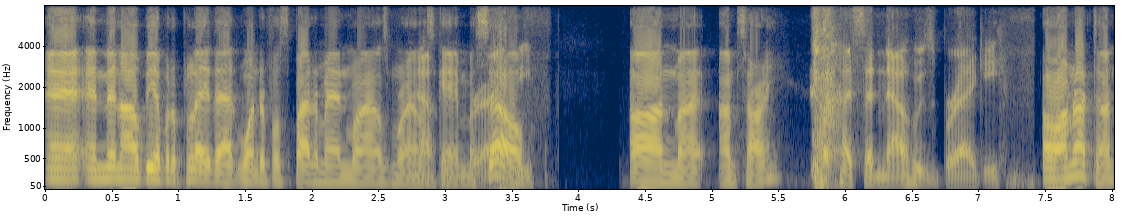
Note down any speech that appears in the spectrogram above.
and, and then I'll be able to play that wonderful Spider-Man Miles Morales Now game myself on my. I'm sorry. I said now who's braggy. Oh, I'm not done.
